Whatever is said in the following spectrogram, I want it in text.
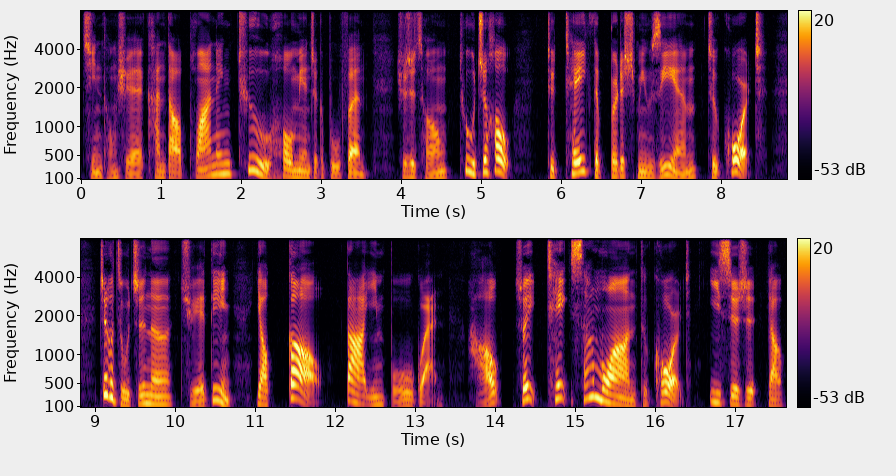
请同学看到 planning to 后面这个部分，就是从 to 之后，to take the British Museum to court。这个组织呢决定要告大英博物馆。好，所以 take someone to court 意思就是要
